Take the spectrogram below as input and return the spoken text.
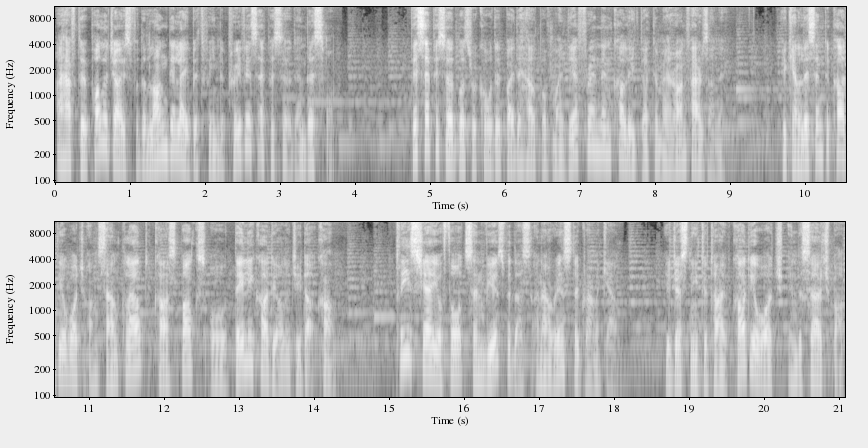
I have to apologize for the long delay between the previous episode and this one. This episode was recorded by the help of my dear friend and colleague Dr. Mehran Farzaneh. You can listen to CardioWatch on SoundCloud, Castbox, or dailycardiology.com. Please share your thoughts and views with us on our Instagram account. You just need to type CardioWatch in the search bar.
